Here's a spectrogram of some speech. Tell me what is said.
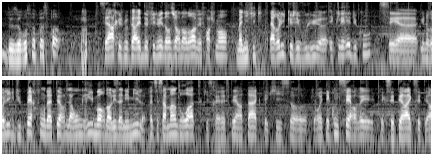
Deux euros ça passe pas. C'est rare que je me permette de filmer dans ce genre d'endroit, mais franchement, magnifique. La relique que j'ai voulu euh, éclairer, du coup, c'est euh, une relique du père fondateur de la Hongrie, mort dans les années 1000. En fait, c'est sa main droite qui serait restée intacte et qui, qui aurait été conservée, etc., etc.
